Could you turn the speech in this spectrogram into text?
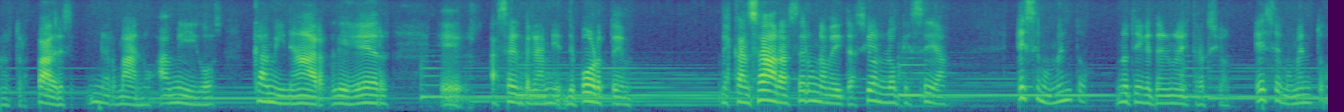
nuestros padres, un hermano, amigos, caminar, leer, eh, hacer entrenamiento, deporte, descansar, hacer una meditación, lo que sea. Ese momento no tiene que tener una distracción. Ese momento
